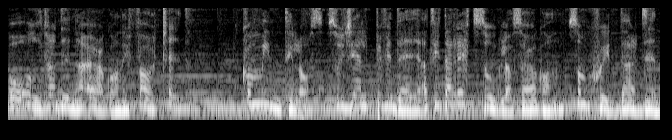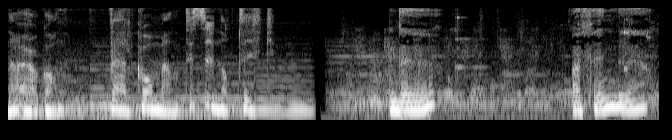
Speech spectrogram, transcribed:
och åldra dina ögon i förtid? Kom in till oss så hjälper vi dig att hitta rätt solglasögon som skyddar dina ögon. Välkommen till Synoptik. Du, vad fin du är.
